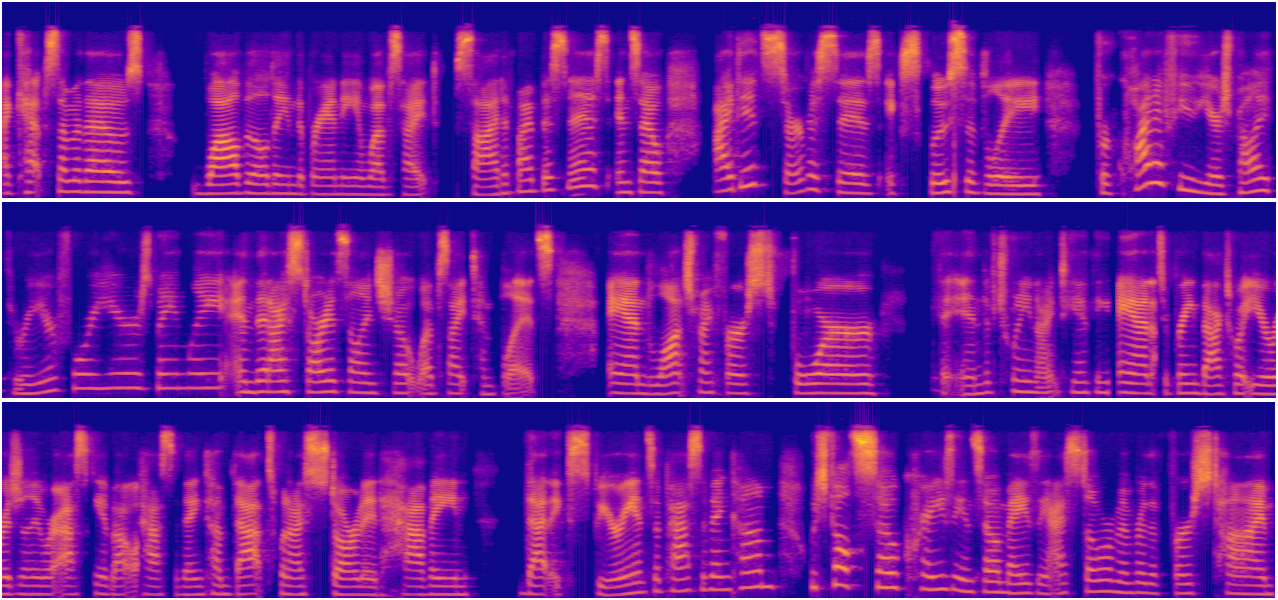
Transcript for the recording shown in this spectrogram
I kept some of those while building the branding and website side of my business. And so I did services exclusively for quite a few years, probably three or four years mainly. And then I started selling Showit website templates and launched my first four the end of 2019, I think. And to bring back to what you originally were asking about passive income, that's when I started having that experience of passive income, which felt so crazy and so amazing. I still remember the first time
